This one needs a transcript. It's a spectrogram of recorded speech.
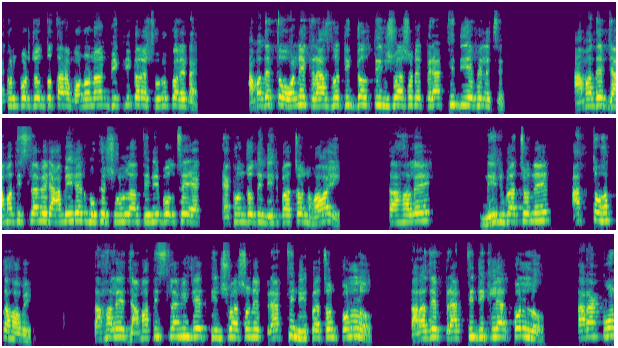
এখন পর্যন্ত তারা মনোনয়ন বিক্রি করা শুরু করে নাই। আমাদের তো অনেক রাজনৈতিক দল তিনশো আসনে প্রার্থী দিয়ে ফেলেছে। আমাদের জামাত ইসলামের আমিরের মুখে শুনলাম, তিনি বলছে এখন যদি নির্বাচন হয়, তাহলে নির্বাচনে আত্মহত্যা হবে। তাহলে জামাত ইসলামী যে তিনশো আসনে প্রার্থী নির্বাচন করল, তারা যে প্রার্থী ডিক্লেয়ার করল তারা কোন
